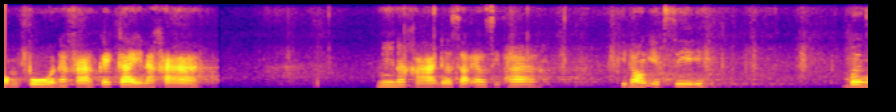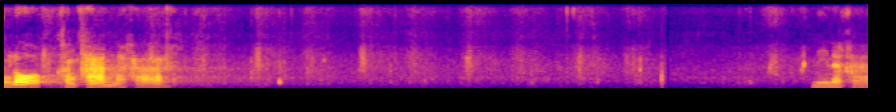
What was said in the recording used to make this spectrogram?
ของปูนะคะ ใกล้ ๆนะคะ นี่นะคะ เดี๋ยวสาวแอลสิพาพี่น้องเอฟซีเบิงรอบข้างๆนะคะนี่นะคะ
